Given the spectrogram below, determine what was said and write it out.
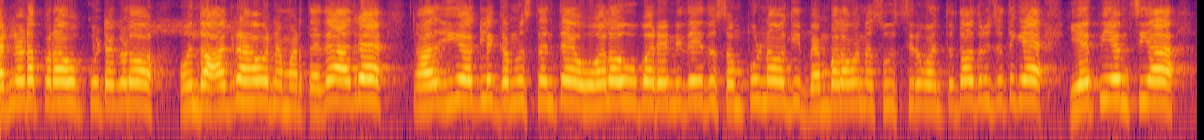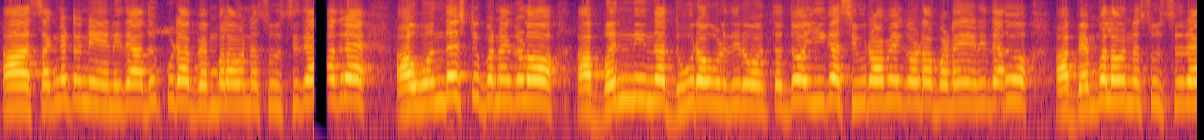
ಕನ್ನಡ ಪರ ಒಕ್ಕೂಟಗಳು ಒಂದು ಆಗ್ರಹವನ್ನ ಮಾಡ್ತಾ ಇದೆ. ಆದ್ರೆ ಈಗಾಗಲೇ ಈಗಾಗಲೇ ಗಮನಿಸಿದಂತೆ ಓಲಾ ಉಬರ್ ಏನಿದೆ, ಇದು ಸಂಪೂರ್ಣವಾಗಿ ಬೆಂಬಲವನ್ನ ಸೂಚಿಸಿರುವಂತದ್ದು ಅದ್ರ ಜೊತೆಗೆ ಎ ಪಿ ಎಂ ಸಿಯ ಸಂಘಟನೆ ಏನಿದೆ, ಅದು ಕೂಡ ಬೆಂಬಲವನ್ನ ಸೂಚಿಸಿದೆ. ಆದ್ರೆ ಒಂದಷ್ಟು ಬಣಗಳು ಬಂದ್ನಿಂದ ದೂರ ಉಳಿದಿರುವಂತದ್ದು ಈಗ ಶಿವರಾಮೇಗೌಡ ಬಣ ಏನಿದೆ, ಅದು ಬೆಂಬಲವನ್ನ ಸೂಚಿಸಿದ್ರೆ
